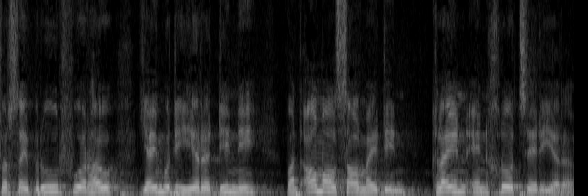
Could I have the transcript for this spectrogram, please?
vir sy broer voorhou jy moet die Here dien nie want almal sal my dien, klein en groot sê die Here.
